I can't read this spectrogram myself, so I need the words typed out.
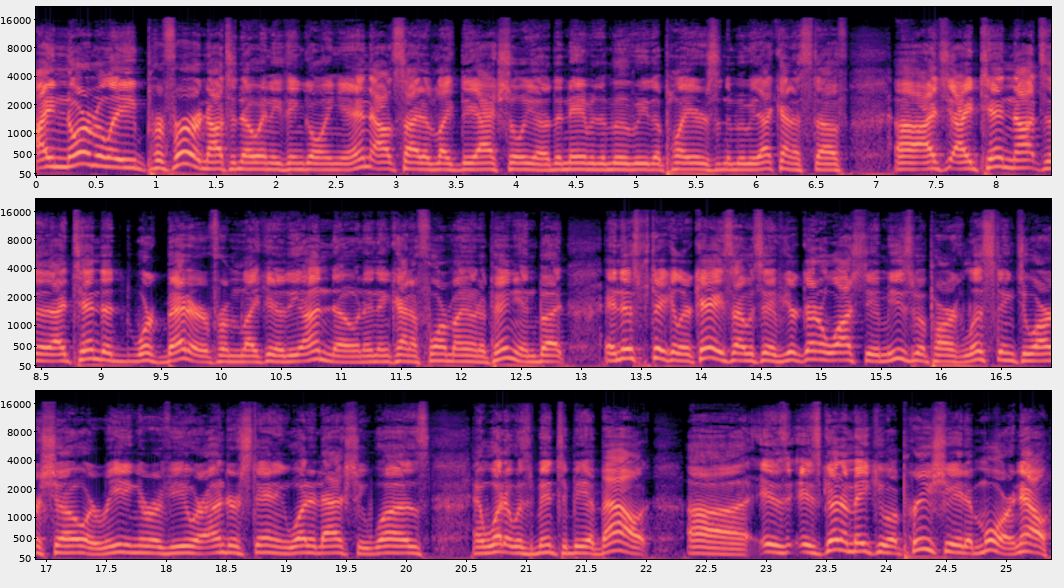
I normally prefer not to know anything going in outside of like the actual you know the name of the movie, the players in the movie, that kind of stuff. Uh, I I tend not to I tend to work better from like you know the unknown and then kind of form my own opinion. But in this particular case, I would say if you're going to watch the amusement park, listening to our show or reading a review or understanding what it actually was and what it was meant to be about uh, is is going to make you appreciate it more. Now,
